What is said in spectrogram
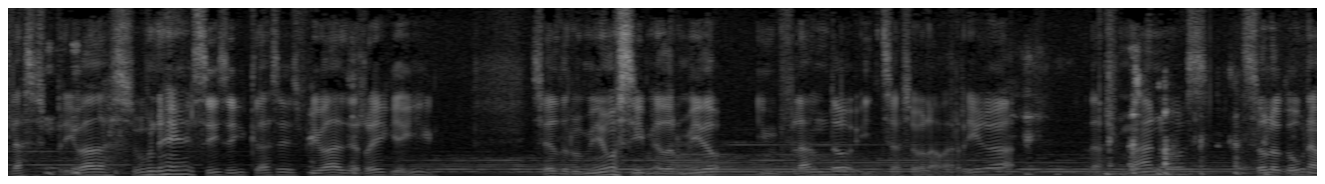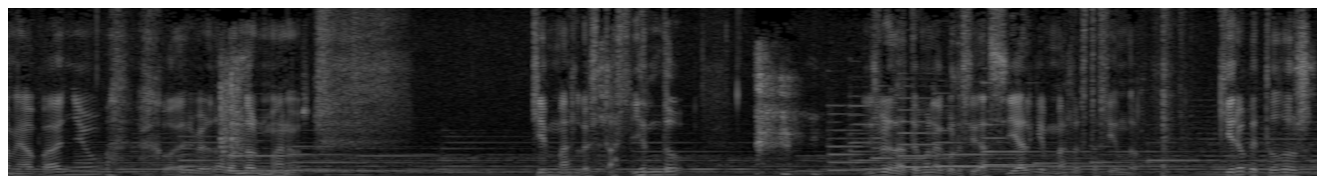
Clases privadas, une. Sí, sí, clases privadas de Reiki aquí. Se durmió, sí, me ha dormido. Inflando, hinchazo la barriga, las manos. Solo con una me apaño. Joder, ¿verdad? Con dos manos. ¿Quién más lo está haciendo? Es verdad, tengo la curiosidad si alguien más lo está haciendo. Quiero que todos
